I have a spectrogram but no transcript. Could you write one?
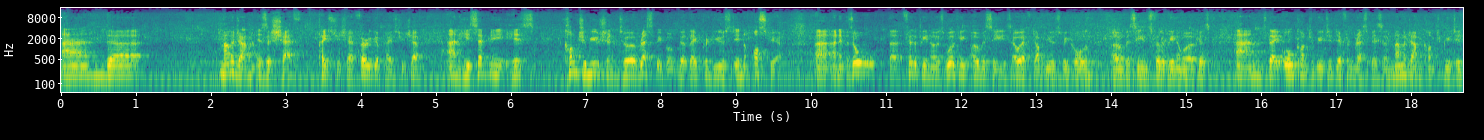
And uh, Mama Jam is a chef, pastry chef, very good pastry chef, and he sent me his contribution to a recipe book that they produced in Austria. Uh, and it was all uh, Filipinos working overseas, OFWs we call them, overseas Filipino workers, and they all contributed different recipes. And Mama Jam contributed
